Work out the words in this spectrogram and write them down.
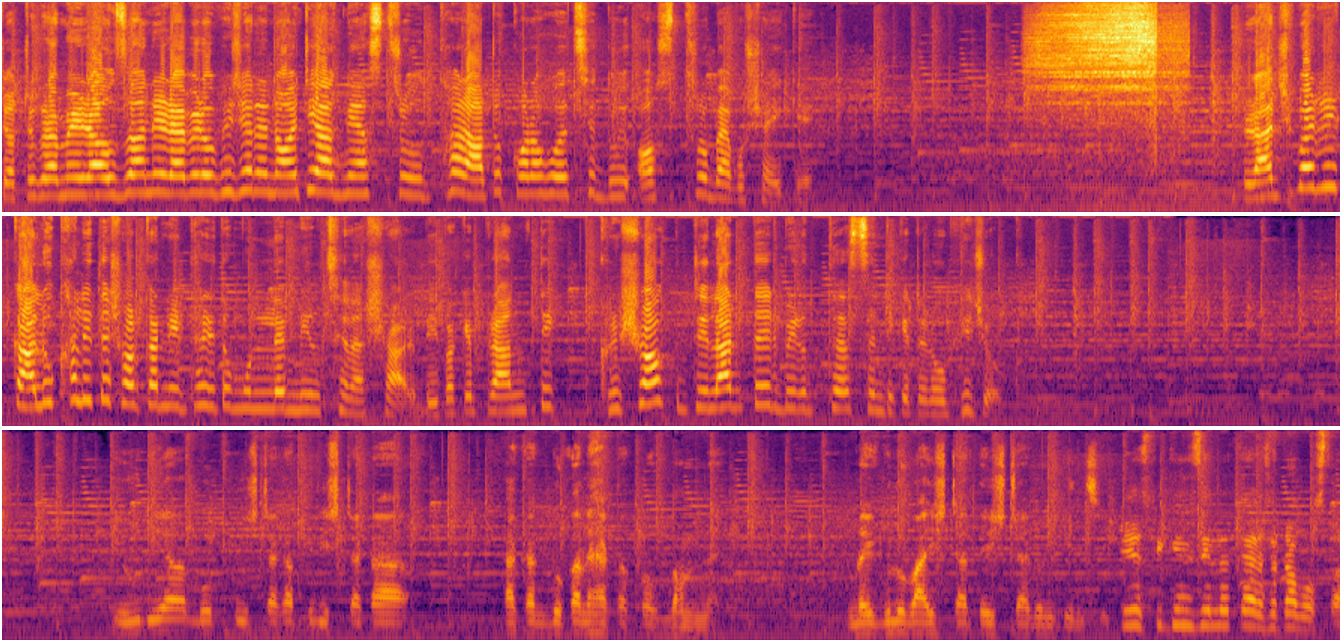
চট্টগ্রামের রাউজানে র্যাবের অভিযানে নয়টি আগ্নেয়াস্ত্র উদ্ধার, আটক করা হয়েছে দুই অস্ত্র ব্যবসায়ীকে। রাজবাড়ির কালুখালীতে সরকার নির্ধারিত মূল্যে মিলছে না সার। বিপাকে প্রান্তিক কৃষক, ডিলারদের বিরুদ্ধে সিন্ডিকেটের অভিযোগ। ইউরিয়া বত্রিশ টাকা তিরিশ টাকা এক এক দোকানে এক এক দাম নেয়। আমরা এগুলো বাইশ টাকা তেইশ টাকা করে কিনছি টিএসপি কিনছিল তেরোশোটা বস্তা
